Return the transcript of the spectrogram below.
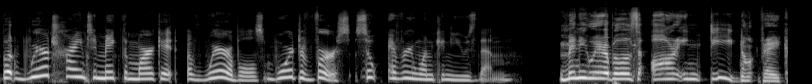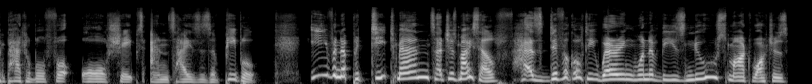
but we're trying to make the market of wearables more diverse so everyone can use them. Many wearables are indeed not very compatible for all shapes and sizes of people. Even a petite man such as myself has difficulty wearing one of these new smartwatches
